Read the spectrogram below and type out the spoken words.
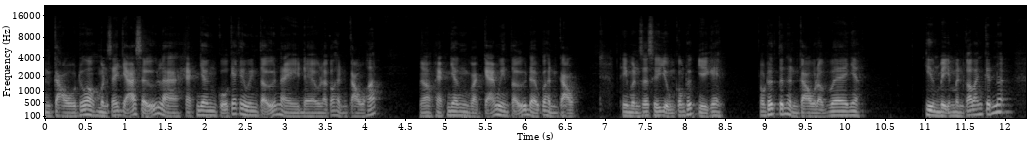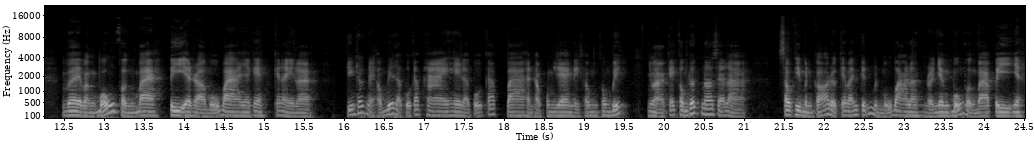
hình cầu đúng không? Mình sẽ giả sử là hạt nhân của các cái nguyên tử này đều là có hình cầu hết. Hạt nhân và cả nguyên tử đều có hình cầu. Thì mình sẽ sử dụng công thức gì các em? Công thức tính hình cầu là v nha. Khi mình bị mình có bán kính á v bằng 4 phần 3 pi r mũ 3 nha các em. Cái này là kiến thức này không biết là của cấp 2 hay là của cấp 3 hình học không gian thì không không biết. Nhưng mà cái công thức nó sẽ là sau khi mình có được cái bán kính mình mũ 3 lên rồi nhân 4 phần 3 pi nha.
